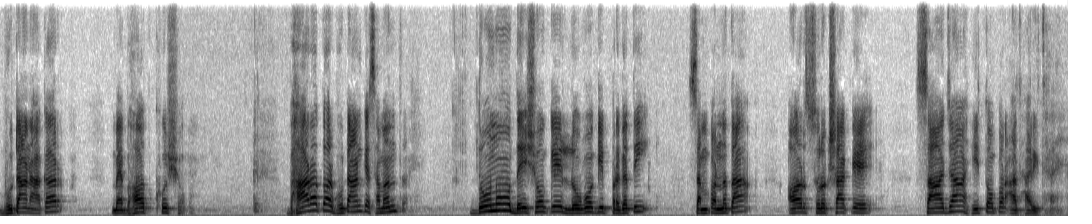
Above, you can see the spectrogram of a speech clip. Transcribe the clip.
भूटान आकर मैं बहुत खुश हूँ। भारत और भूटान के संबंध, दोनों देशों के लोगों की प्रगति, संपन्नता और सुरक्षा के साझा हितों पर आधारित है।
